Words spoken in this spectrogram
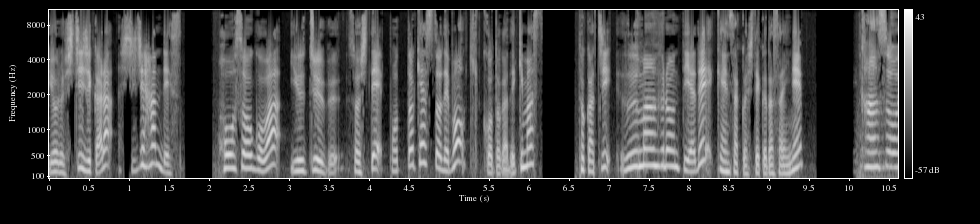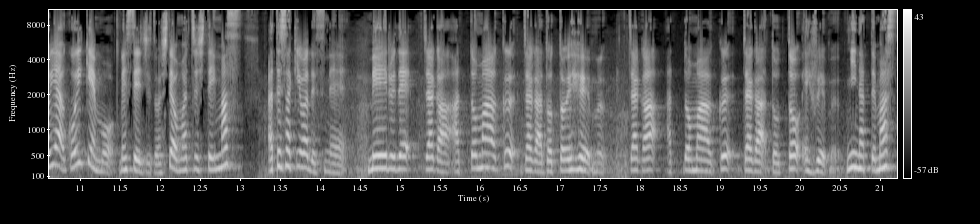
夜7時から7時半です。放送後は YouTube、そしてポッドキャストでも聞くことができます。トカチウーマンフロンティアで検索してくださいね。感想やご意見もメッセージとしてお待ちしています。宛先はですね、メールで jaga.jaga.fm jaga.jaga.fm になってます。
